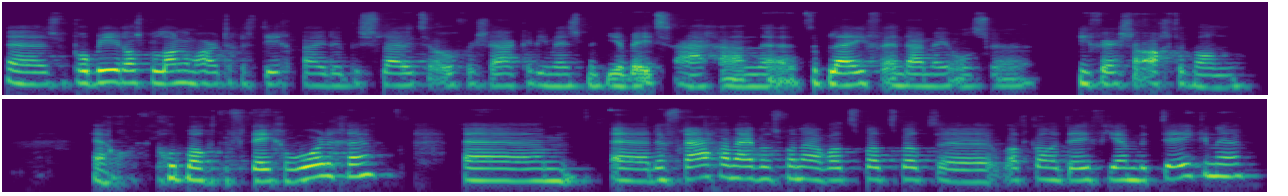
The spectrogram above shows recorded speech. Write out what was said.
Uh, ze proberen als belangenbehartigers dicht bij de besluiten over zaken die mensen met diabetes aangaan uh, te blijven en daarmee onze diverse achterban ja, goed, goed mogelijk te vertegenwoordigen. Um, de vraag aan mij was van nou, wat, wat, wat, wat kan het DVM betekenen?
